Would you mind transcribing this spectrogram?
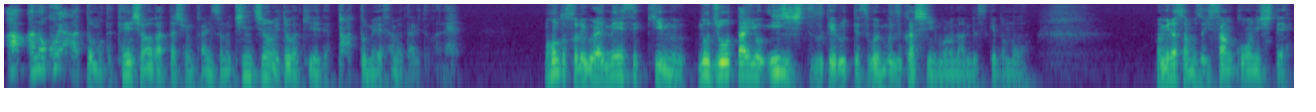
ああの子や!と思ってテンション上がった瞬間にその緊張の糸が切れてパッと目覚めたりとかね。ほんとそれぐらい明晰勤務の状態を維持し続けるってすごい難しいものなんですけども、まあ、皆さんもぜひ参考にして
